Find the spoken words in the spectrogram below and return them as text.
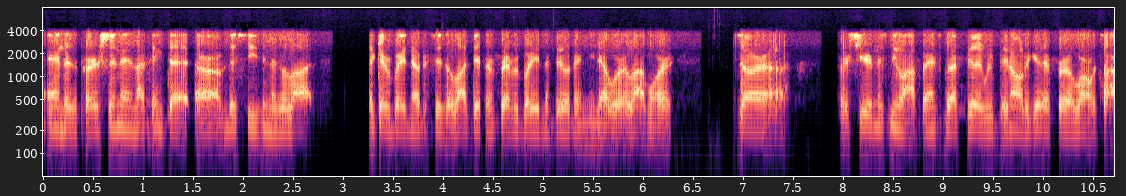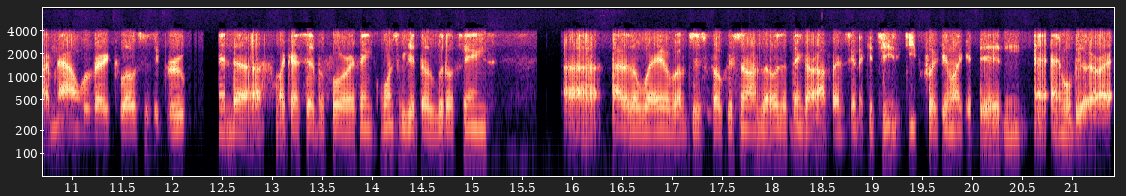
and as a person, and I think that um, this season is a lot like everybody notices a lot different for everybody in the building. You know, we're a lot more. It's our uh, first year in this new offense, but I feel like we've been all together for a long time now. We're very close as a group, and uh, like I said before, I think once we get those little things uh, out of the way of, of just focusing on those, I think our offense is going to continue to keep clicking like it did, and, and we'll be all right.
